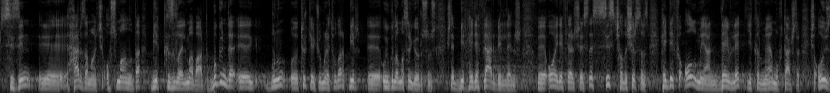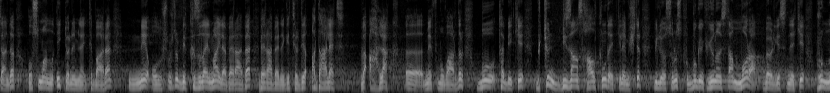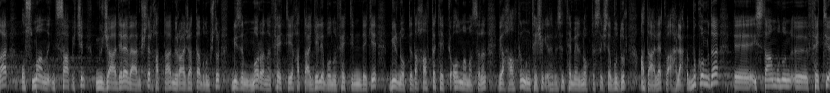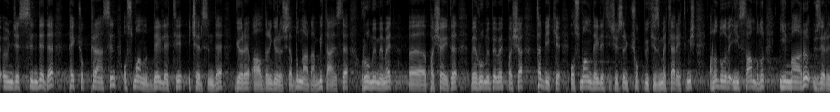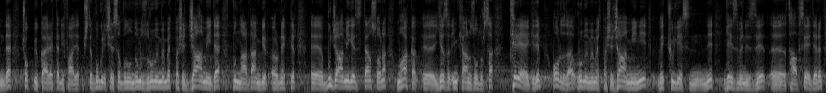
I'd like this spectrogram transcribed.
sizin e, her zaman için Osmanlı'da bir kızıl elma vardı. Bugün de e, bunun e, Türkiye Cumhuriyeti olarak bir e, uygulamasını görürsünüz. İşte bir hedefler belirlenir. Ve o hedefler içerisinde siz çalışırsınız. Hedefi olmayan devlet yıkılmaya muhtaçtır. İşte o yüzden de Osmanlı ilk dönemine itibaren ne oluşmuştur? Bir kızıl elma ile beraber beraberine getirdiği adalet ve ahlak e, mefhumu vardır. Bu tabii ki bütün Bizans halkını da etkilemiştir. Biliyorsunuz bugünkü Yunanistan Mora bölgesindeki Rumlar Osmanlı intisap için mücadele vermiştir. Hatta müracaatta bulunmuştur. Bizim Mora'nın fethi hatta Gelibolu'nun fethindeki bir noktada halkta tepki olmamasının ve halkın bunu teşvik etmesinin temel noktası işte budur. Adalet ve ahlak. Bu konuda e, İstanbul'un e, fethi öncesinde de pek çok prensin Osmanlı Devleti içerisinde görev aldığını görüyoruz. İşte bunlardan bir tanesi de Rumi Mehmet e, Paşa'ydı ve Rumi Mehmet Paşa tabii ki Osmanlı Devleti içerisinde çok büyük hizmetler etmiş. Anadolu ve İstanbul'un imarı üzerinde çok büyük gayretler ifade etmiştir. Bugün içerisinde bulunduğumuz Rumi Mehmet Paşa Camii de bunlardan bir örnektir. E, bu cami gezdikten sonra muhakkak e, yazın imkanınız olursa Tire'ye gidip orada da Rumi Mehmet Paşa Camii'ni ve külliyesini gezmenizi e, tavsiye ederim.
